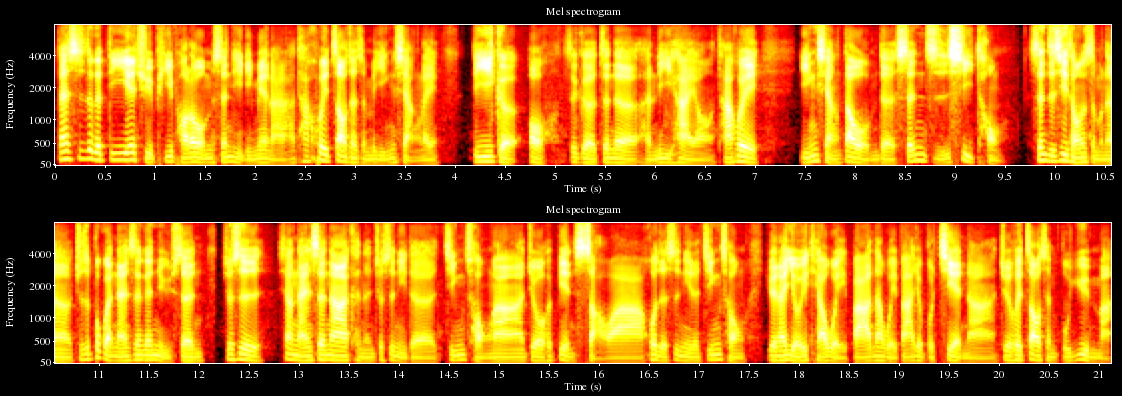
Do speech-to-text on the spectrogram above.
但是这个 DHP 跑到我们身体里面来了，它会造成什么影响嘞？第一个，哦，这个真的很厉害哦，它会影响到我们的生殖系统。生殖系统是什么呢？就是不管男生跟女生，就是像男生啊，可能就是你的精虫啊就会变少啊，或者是你的精虫原来有一条尾巴，那尾巴就不见啊，就会造成不孕嘛。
